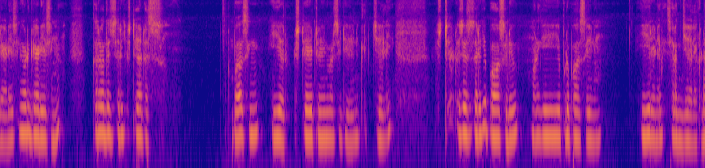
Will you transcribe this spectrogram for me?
గ్రాడ్యుయేషన్ కూడా గ్రాడ్యుయేషన్ తర్వాత వచ్చేసరికి status passing year state university అని క్లిక్ చేయాలి. స్టేటస్ వచ్చేసరికి పాస్డ్ మనకి ఎప్పుడు పాస్ అయినాం? ఇయర్ అనేది సెలెక్ట్ చేయాలి ఇక్కడ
